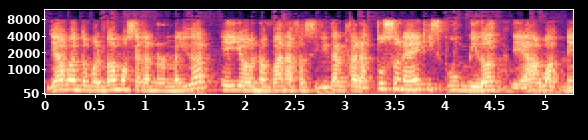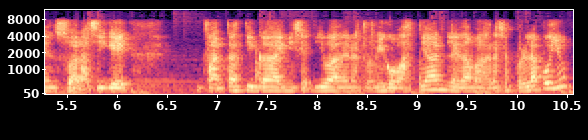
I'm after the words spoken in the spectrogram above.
Ya cuando volvamos a la normalidad, ellos nos van a facilitar para tu zona X un bidón de agua mensual. Así que fantástica iniciativa de nuestro amigo Bastián, le damos las gracias por el apoyo.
